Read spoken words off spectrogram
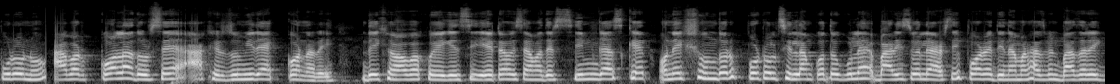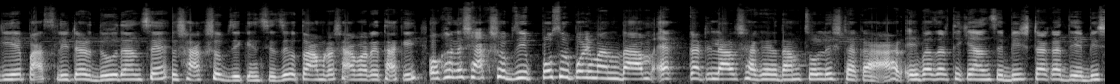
পুরনো, আবার কলা ধরছে আখের জমির এক কনারে। দেখে অবাক হয়ে গেছি। এটা হচ্ছে আমাদের সিম গাছ ক্ষেত অনেক সুন্দর পটল ছিলাম, কতগুলো বাড়ি চলে আসছি। পরের দিন আমার হাজবেন্ড বাজারে গিয়ে পাঁচ লিটার দুধ আনছে শাকসবজি কিনছে। যেহেতু আমরা সাভারে থাকি, ওখানে শাকসবজি প্রচুর পরিমাণ দাম। এক কাটি লাল শাকের দাম চল্লিশ টাকা, আর এই বাজার থেকে আনছে বিশ টাকা দিয়ে বিশ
